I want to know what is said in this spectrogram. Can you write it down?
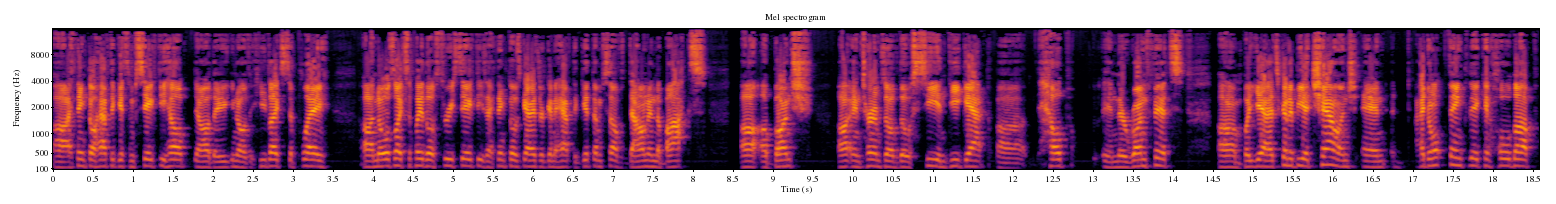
Uh, I think they'll have to get some safety help. Uh, they, you know, he likes to play. Uh, Knowles likes to play those three safeties. I think those guys are going to have to get themselves down in the box uh, a bunch uh, in terms of those C and D gap uh, help in their run fits. Um, but yeah, it's going to be a challenge, and I don't think they can hold up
